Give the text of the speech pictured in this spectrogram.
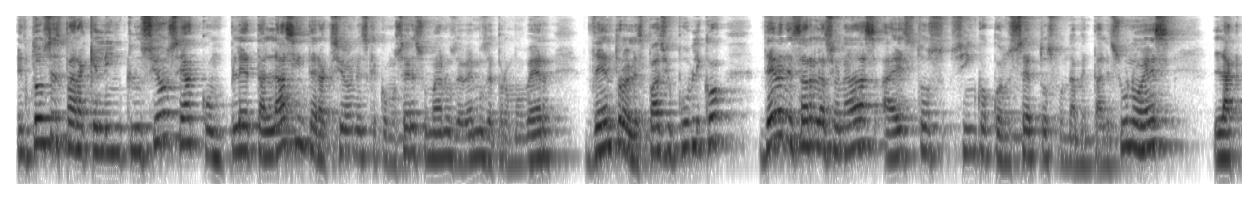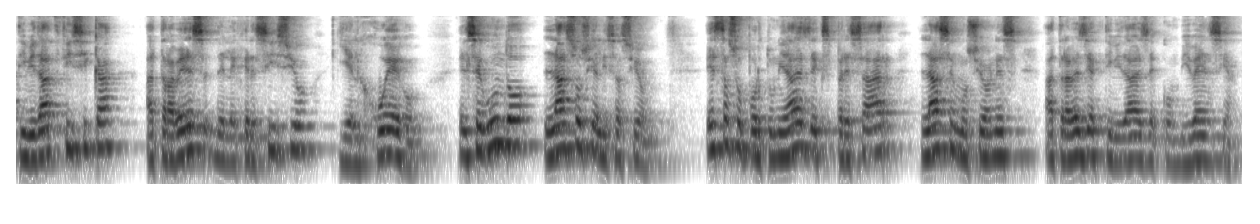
Entonces, para que la inclusión sea completa, las interacciones que como seres humanos debemos de promover dentro del espacio público deben de estar relacionadas a estos cinco conceptos fundamentales. Uno es la actividad física a través del ejercicio y el juego. El segundo, la socialización. Estas oportunidades de expresar las emociones a través de actividades de convivencia.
